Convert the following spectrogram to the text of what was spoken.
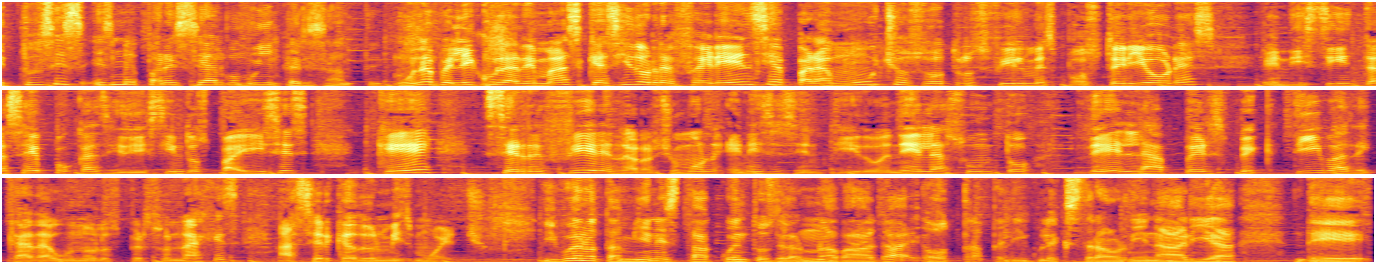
Entonces, es, me parece algo muy interesante. Una película además que ha sido referencia para muchos otros filmes posteriores en distintas épocas y distintos países que se refieren a Rashomon en ese sentido, en el asunto de la perspectiva de cada uno de los personajes acerca de un mismo hecho. Y bueno, también está Cuentos de la Luna Vaga, otra película extraordinaria de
